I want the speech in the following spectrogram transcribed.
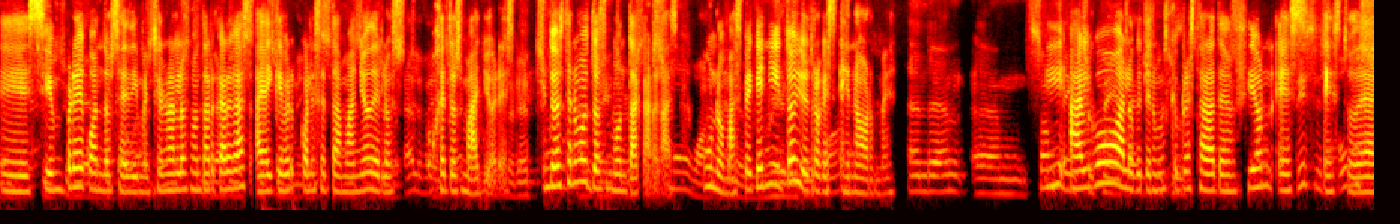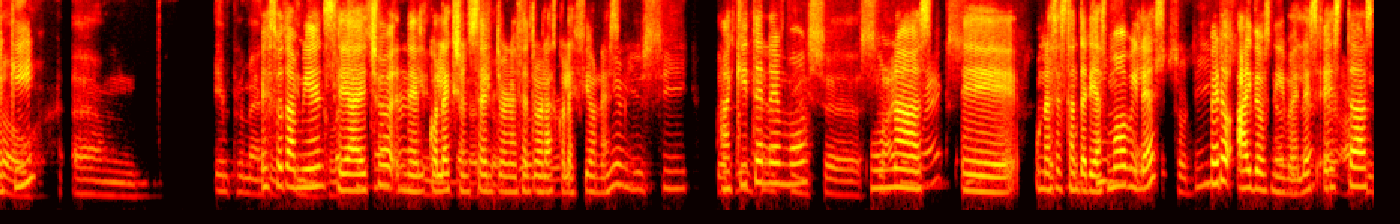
eh, siempre cuando se dimensionan los montacargas hay que ver cuál es el tamaño de los objetos mayores. Entonces tenemos dos montacargas, uno más pequeñito y otro que es enorme. Um, y algo a lo que tenemos que prestar atención es esto de aquí. Um, esto también se ha hecho en el Collection Center, en el centro de las colecciones. Aquí tenemos uh, unas, eh, unas estanterías móviles, pero hay dos niveles. Estas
